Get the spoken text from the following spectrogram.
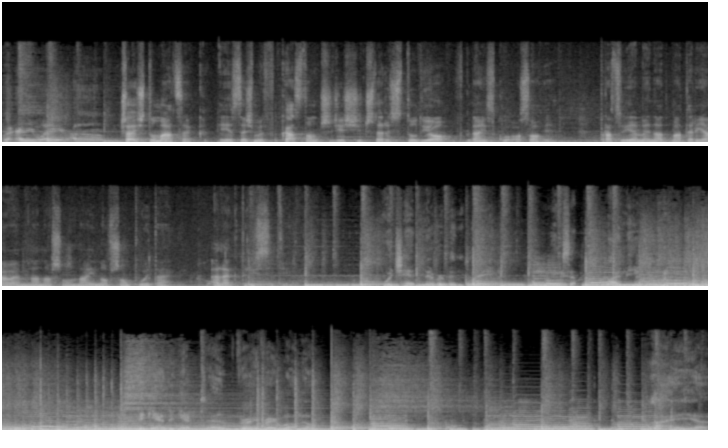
But anyway, um, Cześć, tu Macek. Jesteśmy w Custom 34 Studio w Gdańsku Osowie. Pracujemy nad materiałem na naszą najnowszą płytę Electricity. which had never been played except by me, began to get uh, very, very well known. I, uh,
